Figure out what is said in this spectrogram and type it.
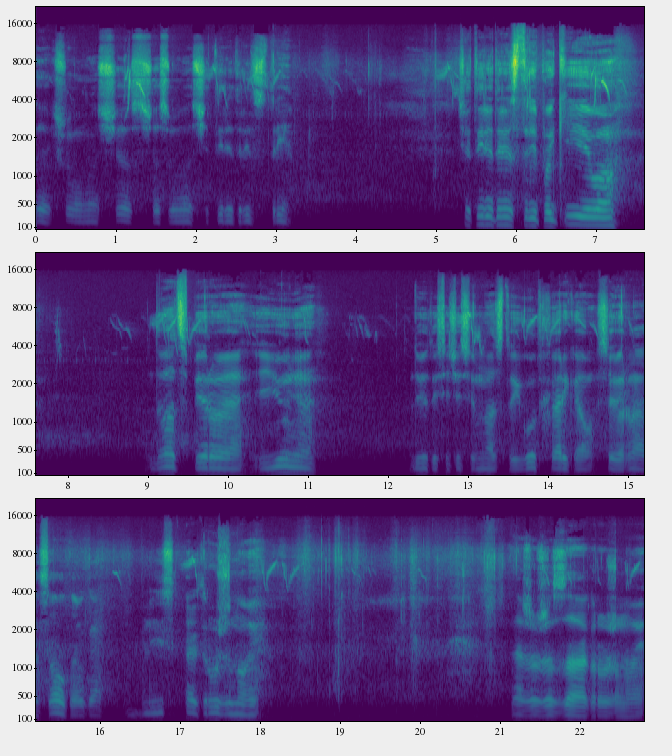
Так, что у нас сейчас? Сейчас у нас 4.33. 4.33 по Киеву. 21 июня 2017 год. Харьков, Северная Салтовка. Близко окружной. Даже уже за окружной.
